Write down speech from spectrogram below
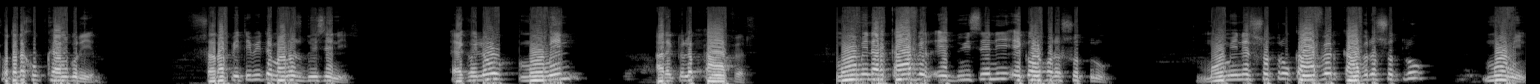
কথাটা খুব খেয়াল করিয়ে সারা পৃথিবীতে মানুষ দুই শ্রেণির। এক হইল মমিন আর একটা হলো কাফের। মমিন আর কাফের এই দুই শ্রেণি একে অপরের শত্রু। মমিনের শত্রু কাফের কাফের শত্রু মমিন।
